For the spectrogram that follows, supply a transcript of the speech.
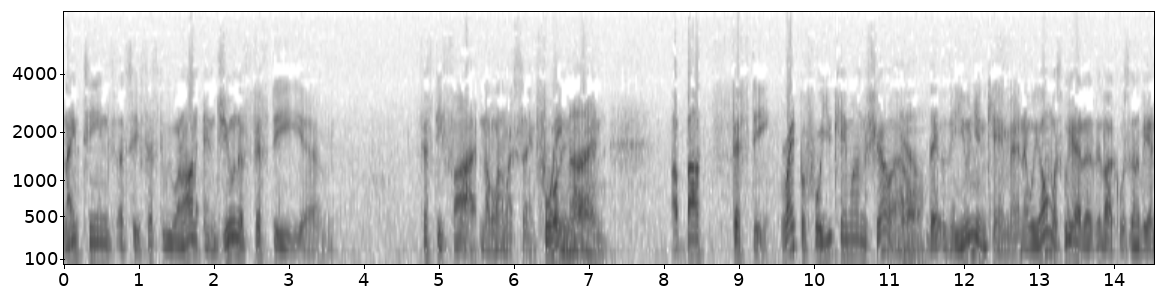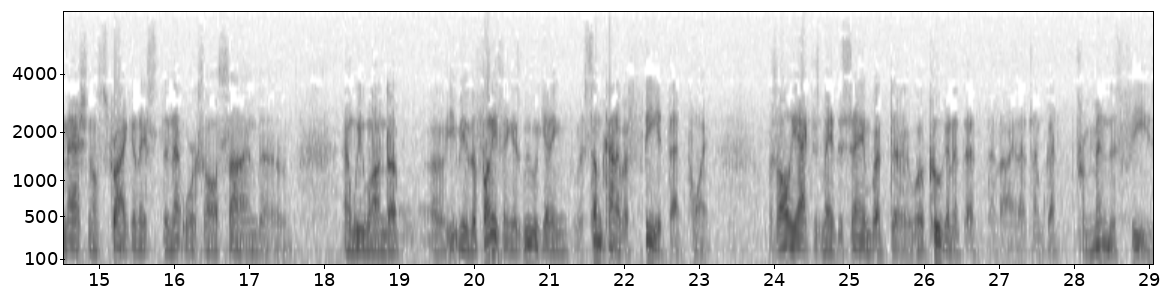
19 let's see 50 we went on in June of 50 um, 55 no what am I saying 49, 49. about 50 right before you came on the show Al Yeah. they, the union came in and we almost we had a you like it was going to be a national strike and they the networks all signed uh, and we wound up uh, the funny thing is we were getting some kind of a fee at that point was all the actors made the same, but uh, well, Coogan at that at that time got tremendous fees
